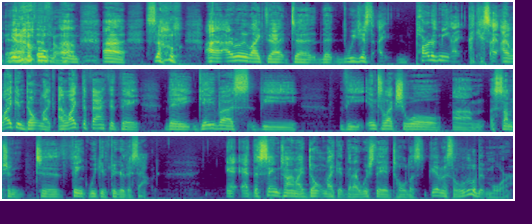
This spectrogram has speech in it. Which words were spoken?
yeah, you know, um, uh, so I, I really liked that. Uh, that we just I, part of me, I, I guess I, I like and don't like. I like the fact that they they gave us the the intellectual um, assumption to think we can figure this out. At the same time, I don't like it that I wish they had told us, given us a little bit more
